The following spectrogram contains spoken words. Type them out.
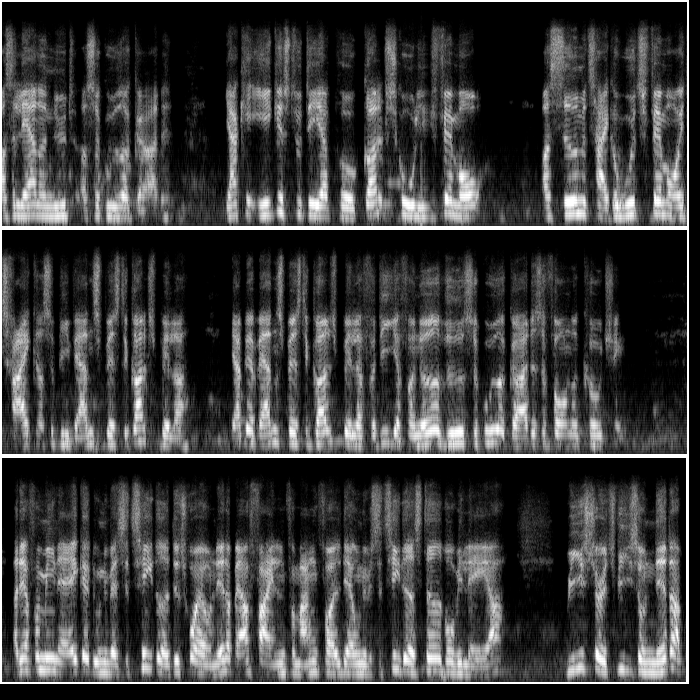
og så lære noget nyt, og så gå ud og gøre det. Jeg kan ikke studere på golfskole i fem år, og sidde med Tiger Woods fem år i træk, og så blive verdens bedste golfspiller. Jeg bliver verdens bedste golfspiller, fordi jeg får noget at vide, så gå ud og gør det, så får noget coaching. Og derfor mener jeg ikke, at universitetet, og det tror jeg jo netop er fejlen for mange folk, det er, universitetet er et sted, hvor vi lærer. Research viser jo netop,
